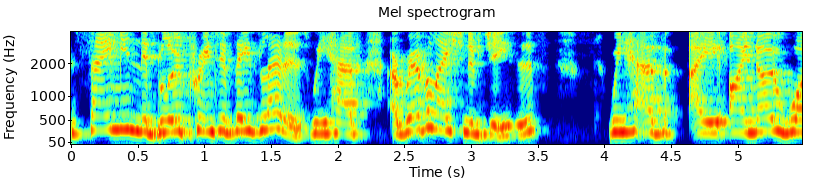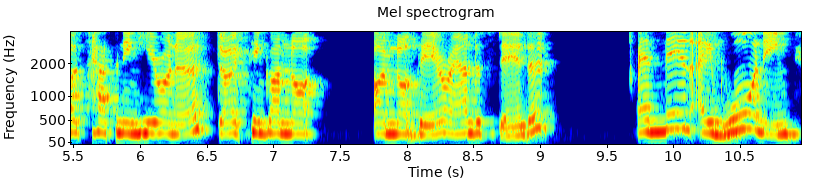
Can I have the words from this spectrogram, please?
Same in the blueprint of these letters. We have a revelation of Jesus we have a I know what's happening here on earth. Don't think I'm not I'm not there. I understand it. And then a warning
